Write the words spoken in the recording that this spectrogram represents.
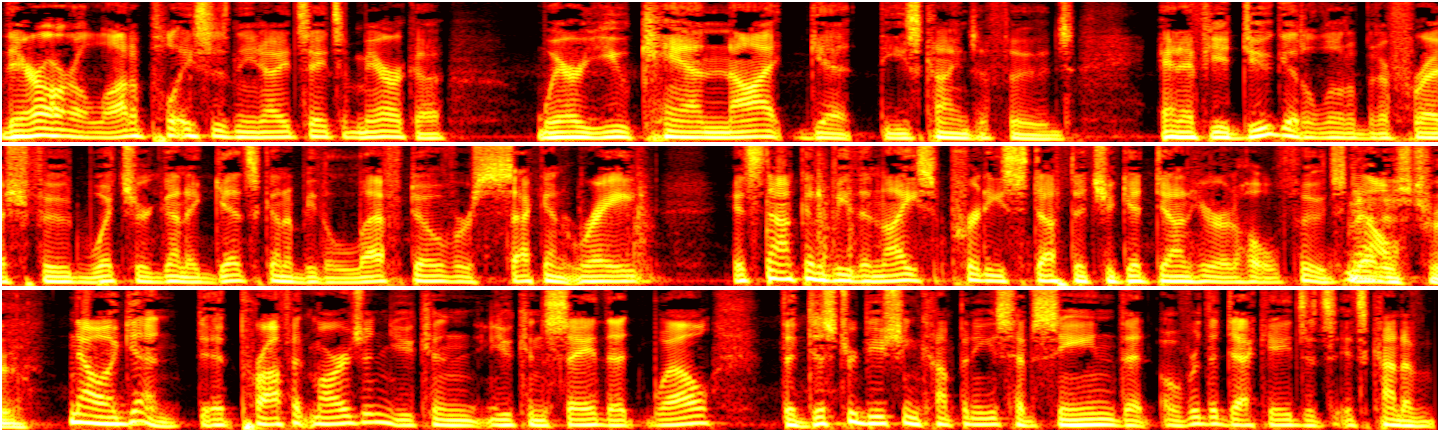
There are a lot of places in the United States of America where you cannot get these kinds of foods. And if you do get a little bit of fresh food, what you're going to get is going to be the leftover second rate. It's not going to be the nice, pretty stuff that you get down here at Whole Foods. That Now- is true. Now, again, profit margin, you can you can say that well, the distribution companies have seen that over the decades, it's it's kind of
